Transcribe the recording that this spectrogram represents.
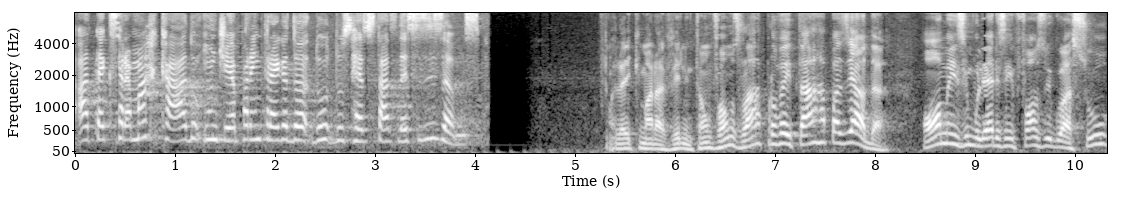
até que será marcado um dia para entrega do, do, dos resultados desses exames. Olha aí que maravilha. Então vamos lá aproveitar, rapaziada. Homens e mulheres em Foz do Iguaçu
